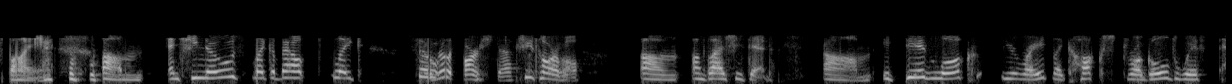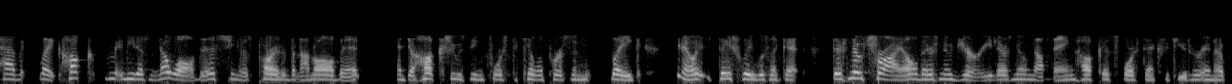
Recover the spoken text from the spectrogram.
spying. um, and she knows like about like so really harsh death. she's horrible. Um, I'm glad she's dead. Um, it did look, you're right, like Huck struggled with having, like Huck maybe doesn't know all this. She knows part of it, but not all of it. And to Huck, she was being forced to kill a person. Like, you know, it basically was like a, there's no trial, there's no jury, there's no nothing. Huck is forced to execute her in a,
